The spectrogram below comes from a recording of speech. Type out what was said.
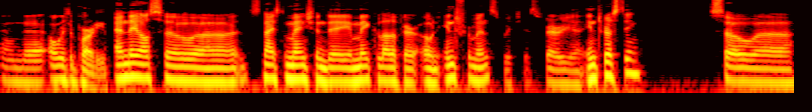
and uh, always a party. And they also, uh, it's nice to mention, they make a lot of their own instruments, which is very uh, interesting. So, uh,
